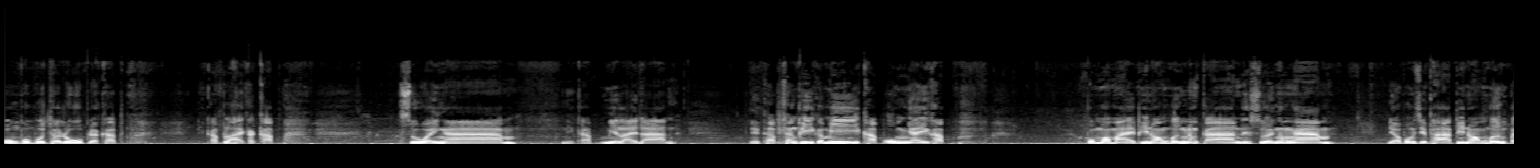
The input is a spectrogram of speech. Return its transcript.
องค์พระพุทธรูปนะครับครับหลายครับ สวยงามนี่ครับมีหลายด้านนี่ครับทั้งพี่ก็มีครับ องค์ใหญ่ครับ ผมเอามาให้พี่น้องเบิ้งน้ำการสวยงามๆเดี๋ยวผมสิพาพี่น้องเบิ้งไป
